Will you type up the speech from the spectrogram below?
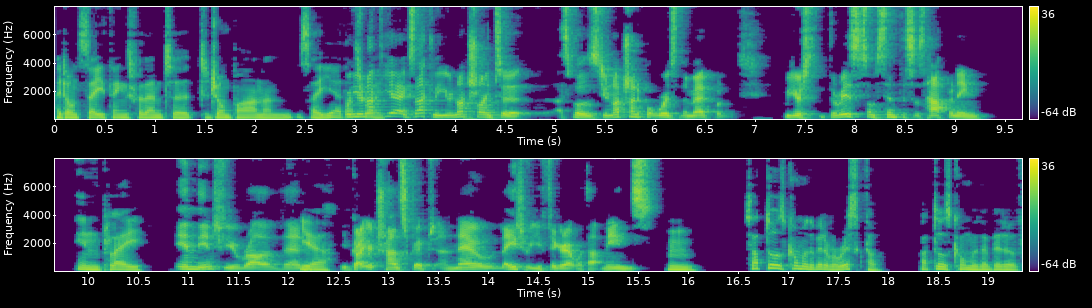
I don't say things for them to to jump on and say, yeah, that's Well, you're right. not. Yeah, exactly. You're not trying to. I suppose you're not trying to put words in their mouth, but you're, there is some synthesis happening in play. in the interview rather than Yeah. you've got your transcript and now later you figure out what that means. Hmm. So that does come with a bit of a risk, though. That does come with a bit of,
